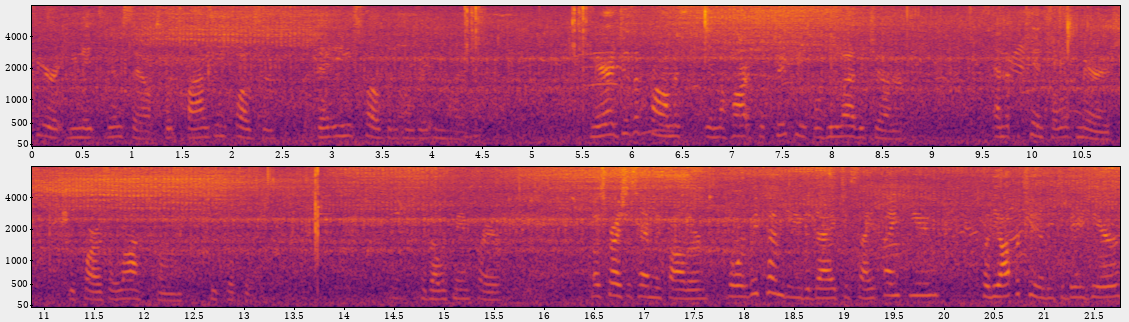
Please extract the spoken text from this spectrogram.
spirit unique to themselves, which binds them closer than any spoken or written word. Marriage is a promise in the hearts of two people who love each other, and the potential of marriage requires a lifetime to fulfill. So go with me in prayer. Most gracious Heavenly Father, Lord, we come to you today to say thank you for the opportunity to be here.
